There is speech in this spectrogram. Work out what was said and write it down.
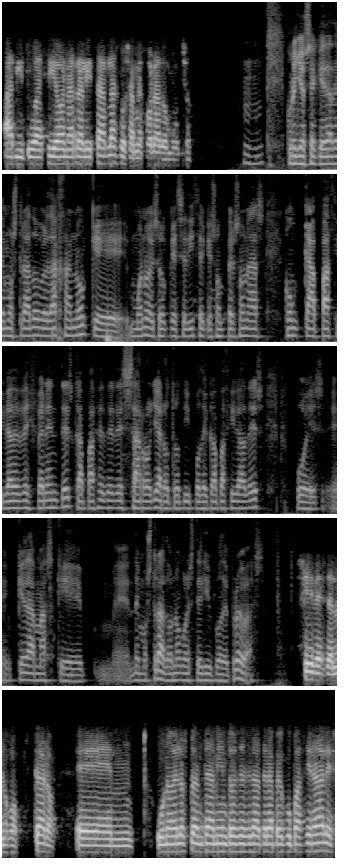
habituación a realizarlas pues ha mejorado mucho. Con ello se queda demostrado, ¿verdad, Jano? Que, bueno, eso que se dice que son personas con capacidades diferentes, capaces de desarrollar otro tipo de capacidades, pues eh, queda más que eh, demostrado, ¿no? Con este tipo de pruebas. Sí, desde luego. Claro, eh, uno de los planteamientos desde la terapia ocupacional es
